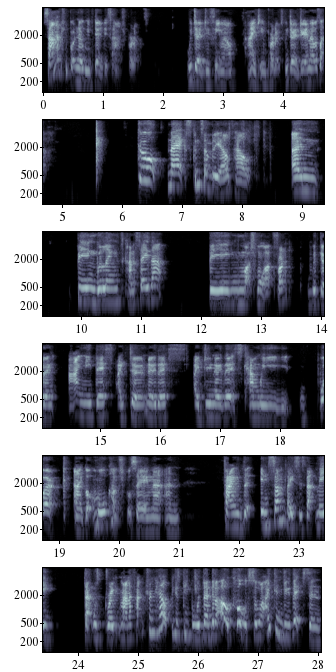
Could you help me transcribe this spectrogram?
sanitary but no we don't do sanitary products we don't do female hygiene products we don't do and i was like cool next can somebody else help and being willing to kind of say that being much more upfront with going, I need this, I don't know this, I do know this, can we work? And I got more comfortable saying that and found that in some places that made that was great manufacturing help because people would then be like, oh, cool, so I can do this. And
